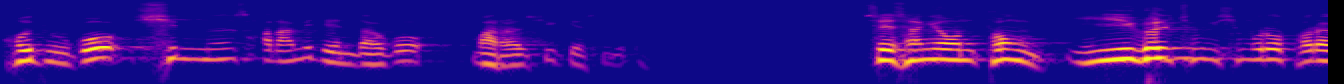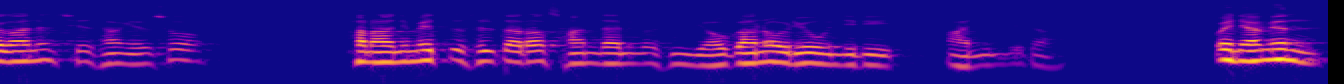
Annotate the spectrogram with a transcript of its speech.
거두고 심는 사람이 된다고 말할 수 있겠습니다. 세상의 온통 이익을 중심으로 돌아가는 세상에서 하나님의 뜻을 따라 산다는 것은 여간 어려운 일이 아닙니다. 왜냐하면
